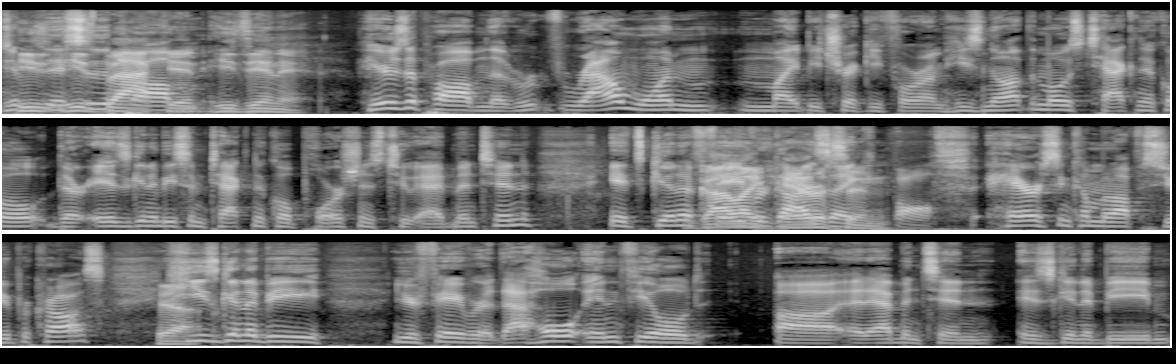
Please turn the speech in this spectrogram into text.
he's he's back problem. in. He's in it. Here's the problem: that round one might be tricky for him. He's not the most technical. There is going to be some technical portions to Edmonton. It's going to guy favor like guys Harrison. like oh, Harrison coming off of Supercross. Yeah. He's going to be your favorite. That whole infield uh, at Edmonton is going to be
